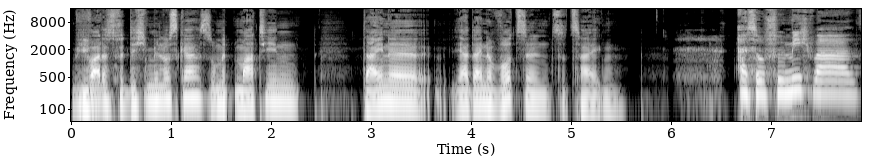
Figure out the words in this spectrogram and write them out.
Wie war das für dich, Miluska, so mit Martin deine, ja, deine Wurzeln zu zeigen? Also für mich war,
